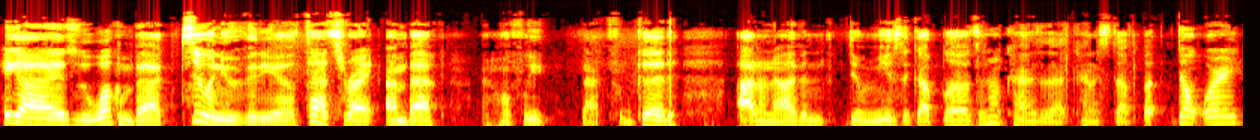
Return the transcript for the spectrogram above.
Hey guys, welcome back to a new video. That's right, I'm back, and hopefully back for good. I don't know, I've been doing music uploads and all kinds of that kind of stuff, but don't worry,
